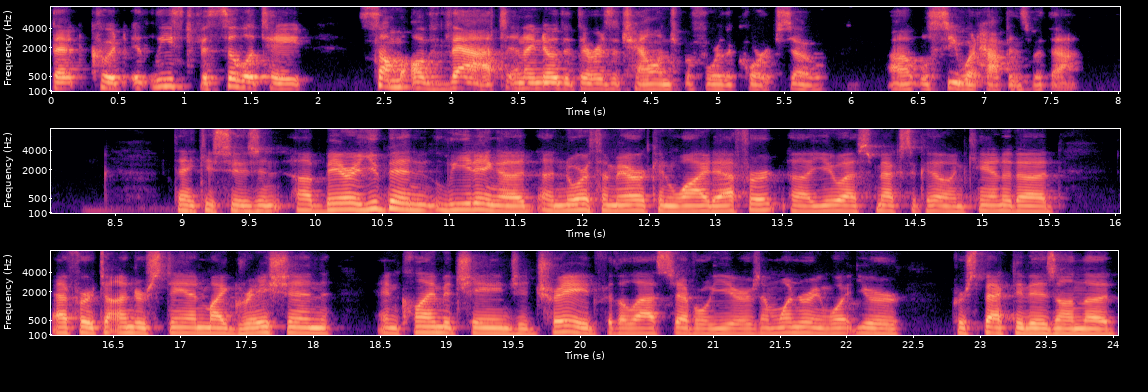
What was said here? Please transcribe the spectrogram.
that could at least facilitate some of that. And I know that there is a challenge before the court. So uh, we'll see what happens with that. Thank you, Susan. Uh, Barry, you've been leading a, a North American-wide effort, uh, U.S., Mexico, and Canada effort to understand migration and climate change and trade for the last several years. I'm wondering what your perspective is on the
